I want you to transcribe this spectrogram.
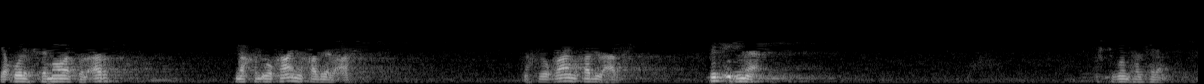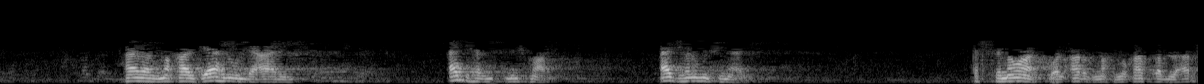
يقول السماوات والأرض مخلوقان قبل العرش. مخلوقان قبل العرش بالإجماع. وش تقول هذا المقال جاهل ولا عالم أجهل من حمار. أجهل من حمار. السماوات والأرض مخلوقات قبل العرش.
